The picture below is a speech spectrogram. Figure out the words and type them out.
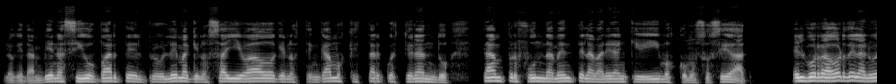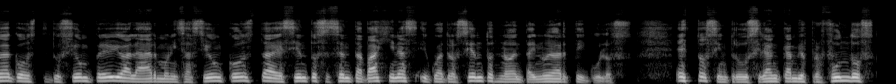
lo que también ha sido parte del problema que nos ha llevado a que nos tengamos que estar cuestionando tan profundamente la manera en que vivimos como sociedad. El borrador de la nueva constitución previo a la armonización consta de 160 páginas y 499 artículos. Estos introducirán cambios profundos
